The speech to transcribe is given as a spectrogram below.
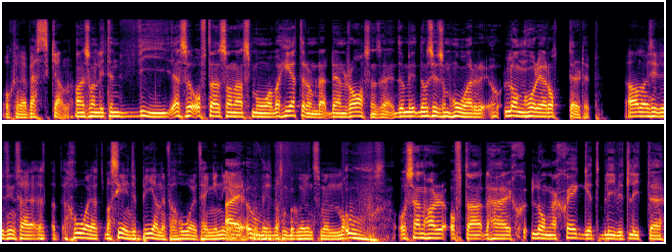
och den där väskan. Ja, en sån liten vi, alltså ofta sådana små, vad heter de där, den rasen? De, de ser ut som hår, långhåriga råttor typ. Ja, man ser, det är så här, att, håret, man ser inte benen för håret hänger ner. Nej, oh. Det är bara som att gå runt som en mopp. Oh. Och sen har ofta det här långa skägget blivit lite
